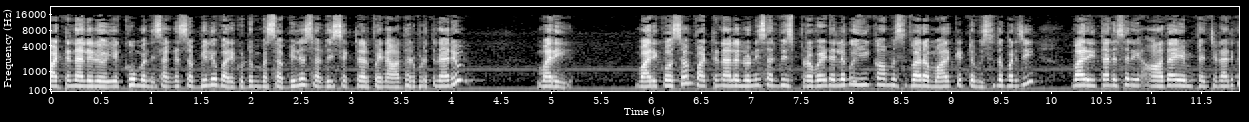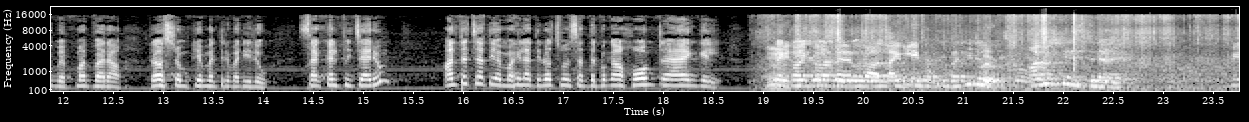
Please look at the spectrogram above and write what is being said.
పట్టణాలలో ఎక్కువ మంది సంఘ సభ్యులు వారి కుటుంబ సభ్యులు సర్వీస్ సెక్టార్ పైన ఆధారపడుతున్నారు. మరి వారి కోసం పట్టణాలలోని సర్వీస్ ప్రొవైడర్లకు ఈ కామర్స్ ద్వారా మార్కెట్ను విస్తృతపరిచి వారి తలసరి ఆదాయం పెంచడానికి మెప్మా ద్వారా రాష్ట్ర ముఖ్యమంత్రి వర్యులు సంకల్పించారు. అంతర్జాతీయ మహిళా దినోత్సవం సందర్భంగా హోమ్ ట్రయాంగిల్ ఆవిష్కరిస్తున్నారు. We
